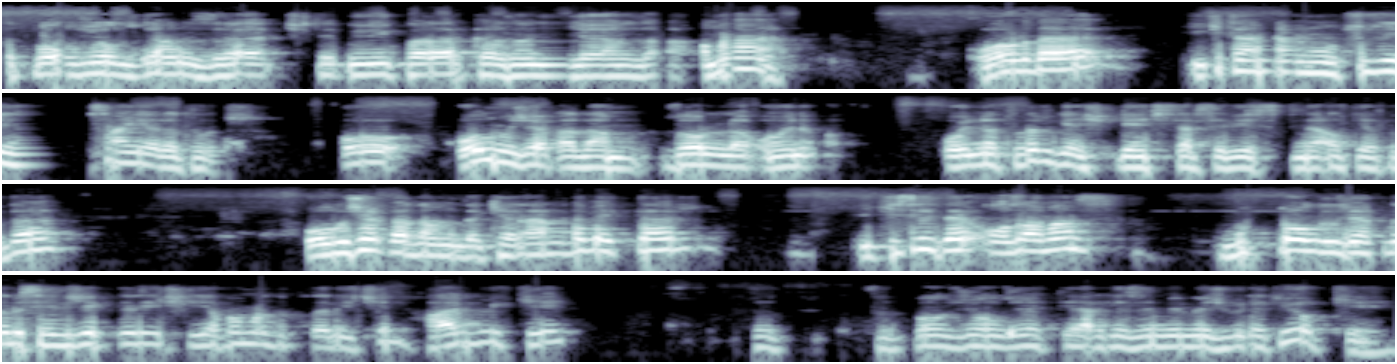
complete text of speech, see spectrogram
futbolcu olacağınıza, işte büyük paralar kazanacağınıza ama orada iki tane mutsuz insan yaratılır. O olmayacak adam zorla oyna- oynatılır genç, gençler seviyesinde altyapıda. Olacak adam da kenarda bekler. İkisi de o zaman mutlu olacakları, sevecekleri işi yapamadıkları için halbuki fut- futbolcu olacak diye herkesin bir mecburiyeti yok ki.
